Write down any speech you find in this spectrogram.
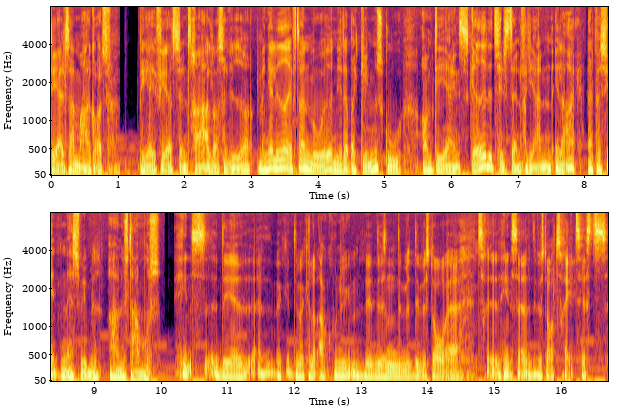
Det er altså meget godt. Perifert, centralt osv. Men jeg leder efter en måde netop at gennemskue, om det er en skadelig tilstand for hjernen eller ej, at patienten er svimmel og har nystagmus. HINS, det er det, man kalder et akronym. Det, det, sådan, det, det består af tre, HINS er, det består af tre tests.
